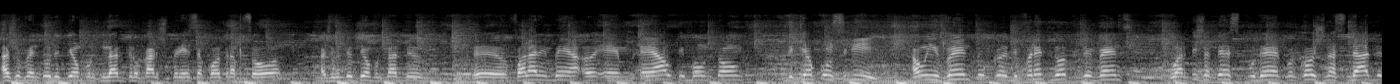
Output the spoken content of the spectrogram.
a juventude tem a oportunidade de trocar experiência com outra pessoa, a juventude tem a oportunidade de eh, falarem bem eh, em, em alto e bom tom de que eu consegui a um evento que, diferente de outros eventos, o artista tem esse poder, porque hoje na cidade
